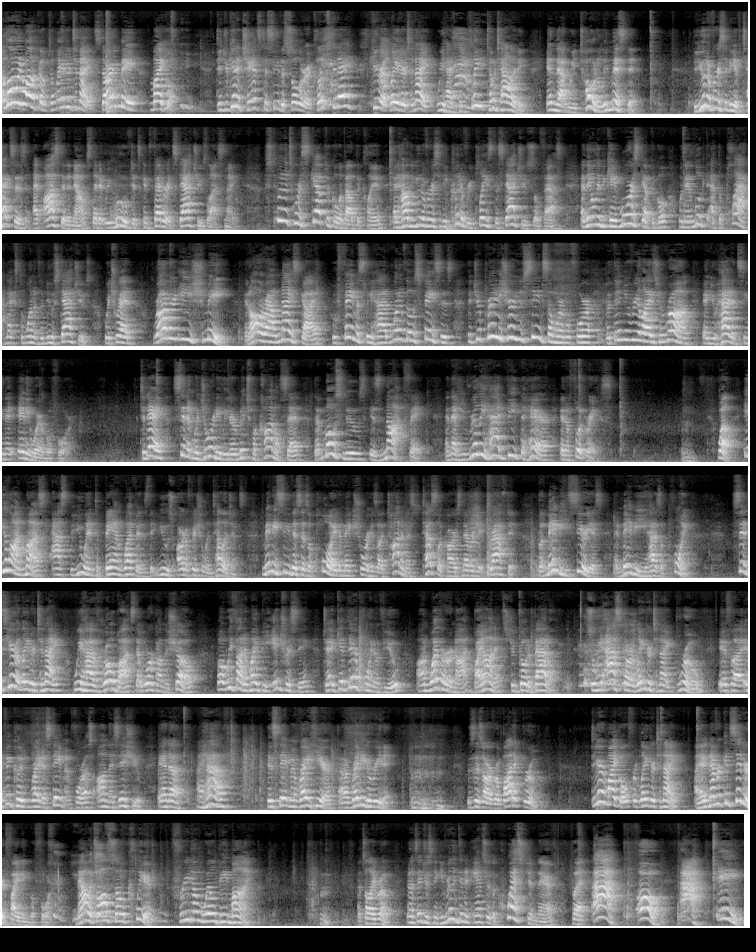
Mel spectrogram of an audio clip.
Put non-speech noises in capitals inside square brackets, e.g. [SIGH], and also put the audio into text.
Hello and welcome to Later Tonight, starring me, Michael. Did you get a chance to see the solar eclipse today? Here at Later Tonight, we had complete totality in that we totally missed it. The University of Texas at Austin announced that it removed its Confederate statues last night. Students were skeptical about the claim and how the university could have replaced the statues so fast, and they only became more skeptical when they looked at the plaque next to one of the new statues, which read, Robert E. Schmee, an all-around nice guy who famously had one of those faces that you're pretty sure you've seen somewhere before, but then you realize you're wrong and you hadn't seen it anywhere before. Today, Senate Majority Leader Mitch McConnell said that most news is not fake and that he really had beat the hare in a foot race. [CLEARS THROAT] well, Elon Musk asked the UN to ban weapons that use artificial intelligence. Many see this as a ploy to make sure his autonomous Tesla cars never get drafted. But maybe he's serious, and maybe he has a point. Since here at Later Tonight, we have robots that work on the show, well, we thought it might be interesting to get their point of view on whether or not bionics should go to battle. So we asked our later tonight broom if, uh, if it could write a statement for us on this issue. And uh, I have his statement right here, uh, ready to read it. [CLEARS THROAT] this is our robotic broom. Dear Michael from later tonight, I had never considered fighting before. Now it's all so clear. Freedom will be mine. Hmm. That's all he wrote. It's interesting, he really didn't answer the question there, but ah! Oh! Ah! E!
